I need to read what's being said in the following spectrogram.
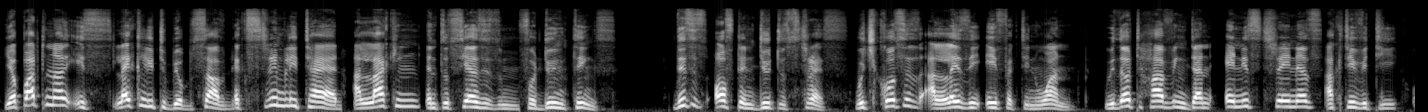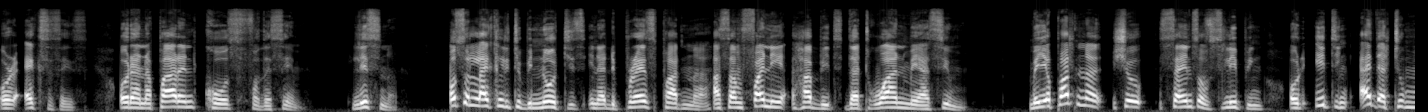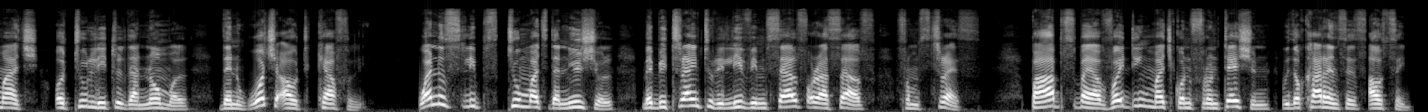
Your partner is likely to be observed extremely tired and lacking enthusiasm for doing things. This is often due to stress, which causes a lazy effect in one without having done any strenuous activity or exercise or an apparent cause for the same. Listener. Also likely to be noticed in a depressed partner are some funny habits that one may assume. May your partner show signs of sleeping or eating either too much or too little than normal, then watch out carefully. One who sleeps too much than usual may be trying to relieve himself or herself from stress, perhaps by avoiding much confrontation with occurrences outside.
